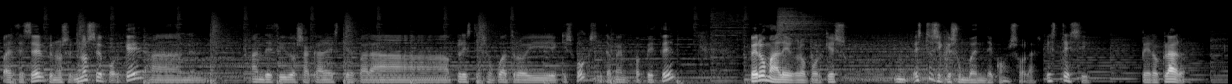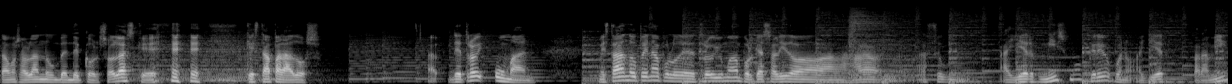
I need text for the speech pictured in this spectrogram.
Parece ser que no sé, no sé por qué han, decidido sacar este para PlayStation 4 y Xbox y también para PC. Pero me alegro porque es esto sí que es un vende consolas. Este sí. Pero claro, estamos hablando de un vende consolas que, que está para dos. Detroit Human. Me está dando pena por lo de Detroit Human porque ha salido hace ayer mismo, creo. Bueno, ayer para mí,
